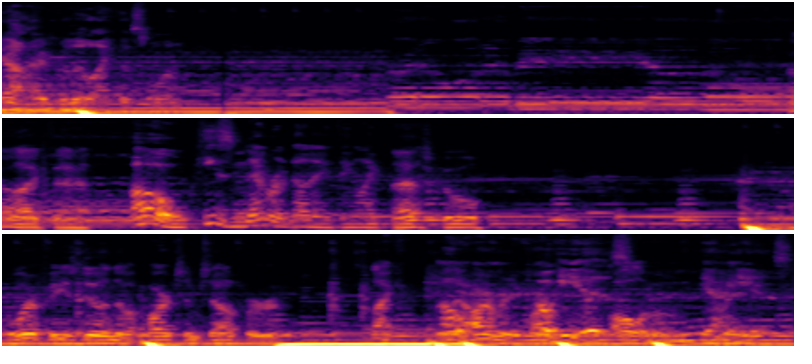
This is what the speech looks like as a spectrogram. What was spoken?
Yeah, I really like this one. I don't wanna be alone. I like that. Oh, he's never done anything like that. That's cool. I wonder if he's doing the parts himself or like the Oh. harmony parts. Oh, he is. All of them. Yeah, he is.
